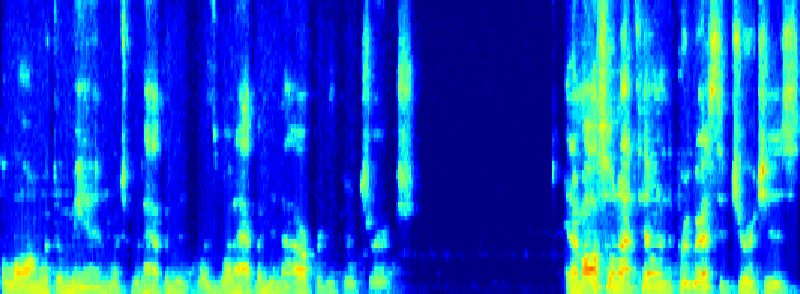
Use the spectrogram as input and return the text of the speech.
along with the men, which would happen was what happened in our particular church. And I'm also not telling the progressive churches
